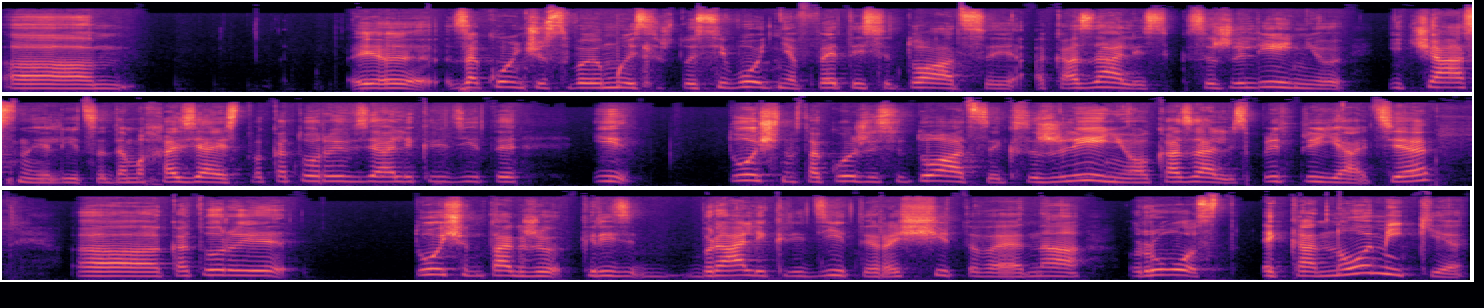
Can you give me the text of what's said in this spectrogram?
э, э, закончу свою мысль, что сегодня в этой ситуации оказались, к сожалению, и частные лица, домохозяйства, которые взяли кредиты, и точно в такой же ситуации, к сожалению, оказались предприятия, э, которые точно так же брали кредиты, рассчитывая на рост экономики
